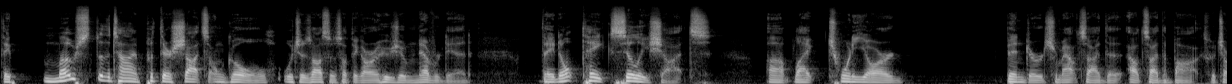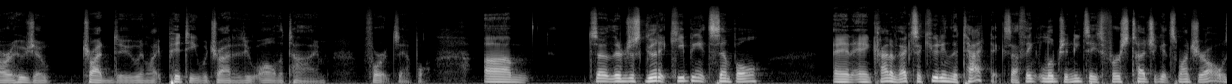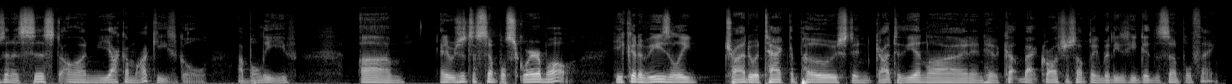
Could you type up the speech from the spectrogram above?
They most of the time put their shots on goal, which is also something Araujo never did. They don't take silly shots uh, like 20 yard benders from outside the outside the box, which Araujo tried to do, and like Pity would try to do all the time, for example. Um, so they're just good at keeping it simple and and kind of executing the tactics. I think Lobjanidze's first touch against Montreal was an assist on Giakoumakis' goal, I believe. Um, and it was just a simple square ball. He could have easily tried to attack the post and got to the end line and hit a cutback cross or something, but he, he did the simple thing.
